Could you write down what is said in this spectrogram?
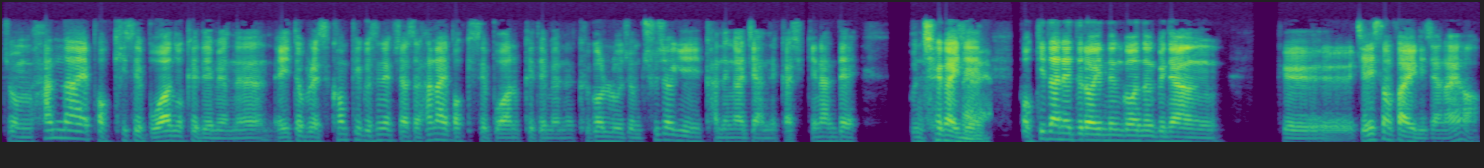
좀 하나의 버킷에 모아놓게 되면은 AWS 컴피그 스냅샷을 하나의 버킷에 모아놓게 되면은 그걸로 좀 추적이 가능하지 않을까 싶긴 한데 문제가 이제 네. 버킷 안에 들어있는 거는 그냥 그 JSON 파일이잖아요.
